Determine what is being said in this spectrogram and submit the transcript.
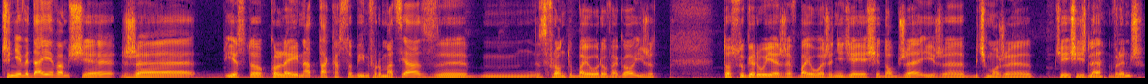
Czy nie wydaje wam się, że jest to kolejna taka sobie informacja z, mm, z frontu BioWare'owego i że to sugeruje, że w BioWare nie dzieje się dobrze i że być może dzieje się źle wręcz?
